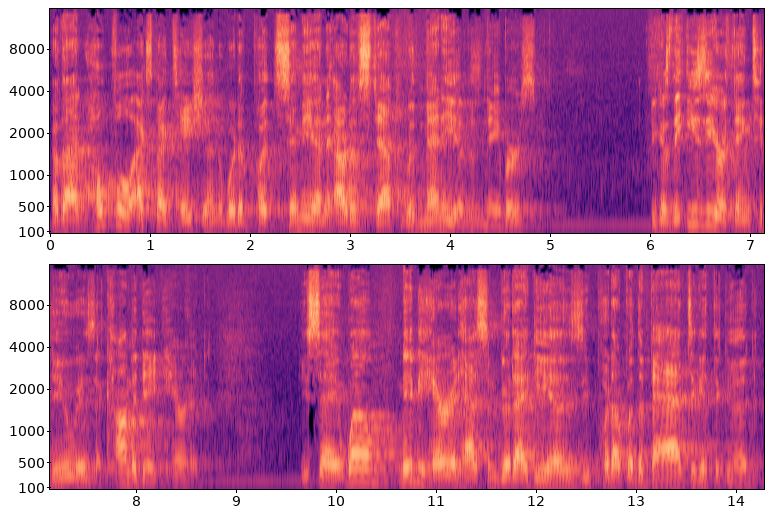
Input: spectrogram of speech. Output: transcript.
Now, that hopeful expectation would have put Simeon out of step with many of his neighbors. Because the easier thing to do is accommodate Herod. You say, well, maybe Herod has some good ideas. You put up with the bad to get the good.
